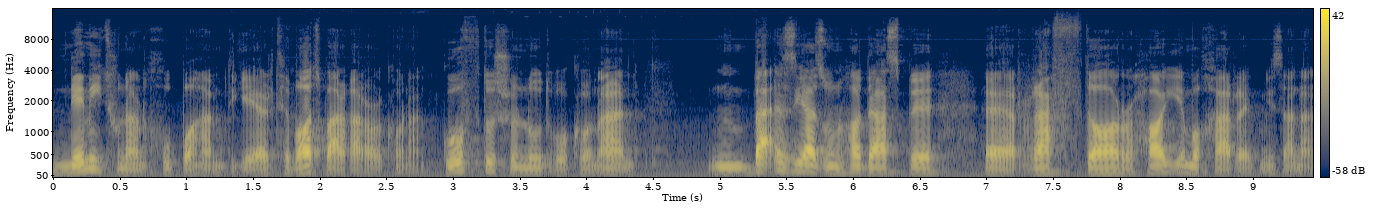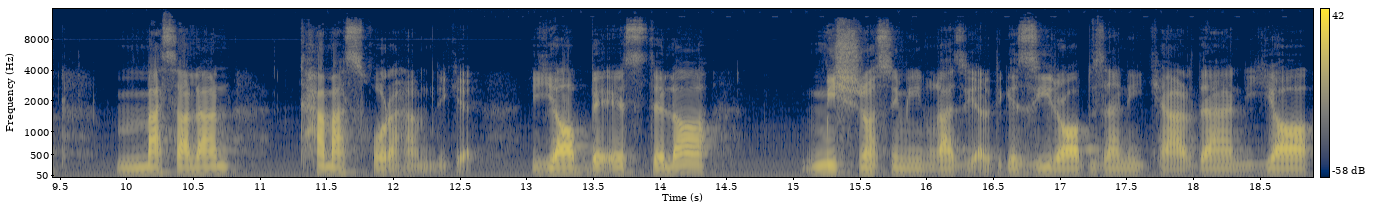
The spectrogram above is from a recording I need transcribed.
نمی‌تونن خوب با هم دیگه ارتباط برقرار کنن گفت و شنود بکنن بعضی از اونها دست به رفتارهای مخرب می‌زنن. مثلا تمسخر هم دیگه. یا به اصطلاح می‌شناسیم این قضیه رو دیگه. زیراب زنی کردن یا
